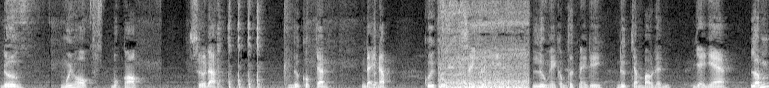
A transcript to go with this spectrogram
đường, muối hột, bột ngọt, sữa đặc, nước cốt chanh, đậy nắp. Cuối cùng xây cơ nhuyễn. Lưu ngay công thức này đi, nước chấm bao đỉnh. Vậy nha, lấm.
